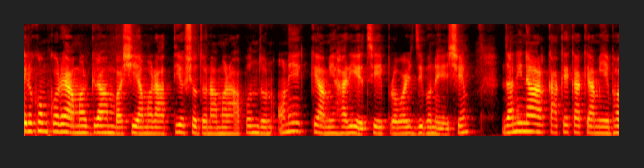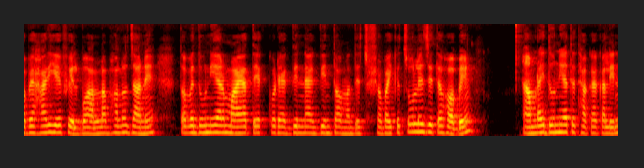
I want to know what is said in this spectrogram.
এরকম করে আমার গ্রামবাসী, আমার আত্মীয় স্বজন, আমার আপনজন অনেককে আমি হারিয়েছি এই প্রবাস জীবনে এসে। জানি না আর কাকে কাকে আমি এভাবে হারিয়ে ফেলব, আল্লাহ ভালো জানে। তবে দুনিয়ার মায়া ত্যাগ করে একদিন না একদিন তো আমাদের সবাইকে চলে যেতে হবে। আমরাই দুনিয়াতে থাকাকালীন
